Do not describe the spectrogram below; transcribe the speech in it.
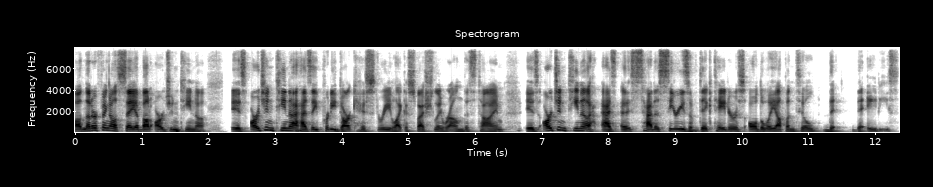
Another thing I'll say about Argentina is Argentina has a pretty dark history, like especially around this time. Is Argentina has, has had a series of dictators all the way up until the the 80s.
